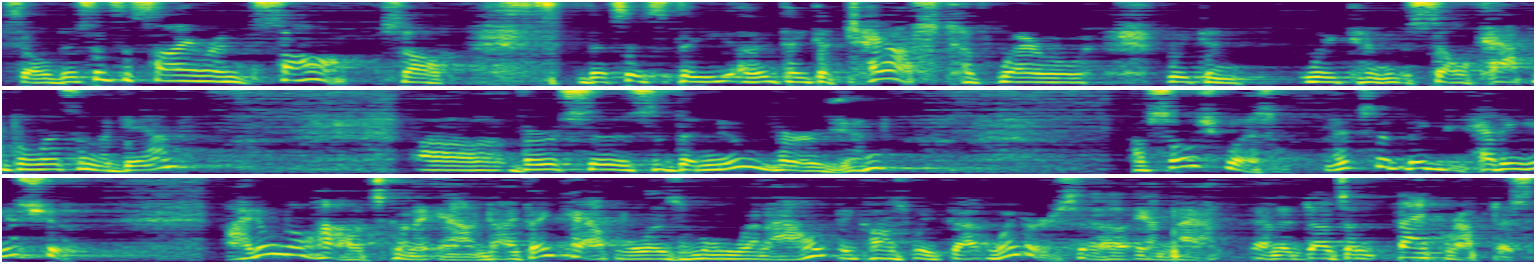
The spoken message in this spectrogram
So this is a siren song. So this is the, I think, a test of where we can, we can sell capitalism again, uh, versus the new version of socialism. It's a big, heady issue. I don't know how it's going to end. I think capitalism will win out because we've got winners uh, in that, and it doesn't bankrupt us.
